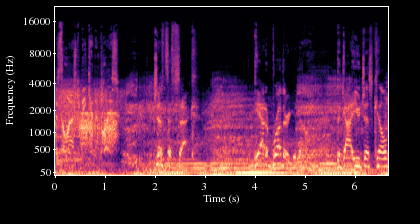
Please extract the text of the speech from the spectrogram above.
is the last beacon in place? Just a sec. He had a brother, you know. The guy you just killed.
